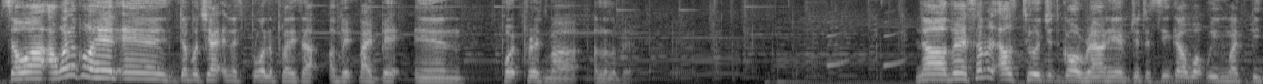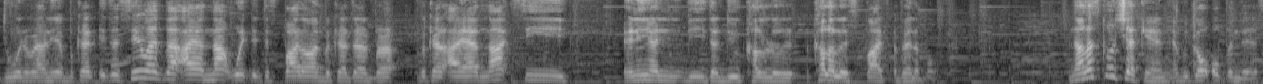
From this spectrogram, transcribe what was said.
So uh, I want to go ahead and double check and explore the place a, a bit by bit in Port Prisma a little bit. Now, there's something else to it just to go around here just to seek out what we might be doing around here because it seems like that I have not witnessed the spot on because uh, because I have not seen any of these uh, new colorless, colorless spots available. Now let's go check in and we go open this.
